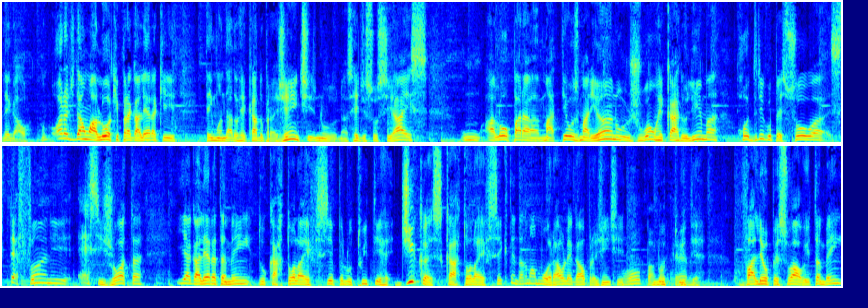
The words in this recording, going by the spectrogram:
Legal. Hora de dar um alô aqui pra galera que tem mandado recado pra gente no- nas redes sociais. Um alô para Matheus Mariano, João Ricardo Lima, Rodrigo Pessoa, Stefane, SJ e a galera também do Cartola FC pelo Twitter Dicas Cartola FC que tem dado uma moral legal pra gente Opa, no bacana. Twitter. Valeu, pessoal. E também,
